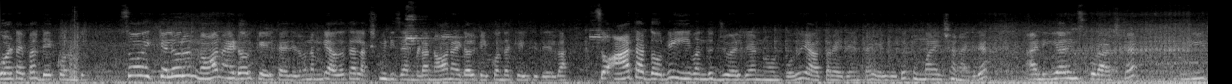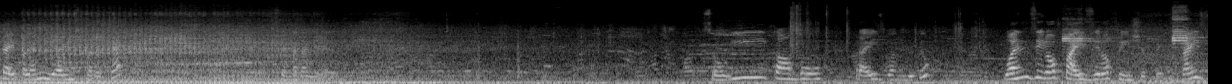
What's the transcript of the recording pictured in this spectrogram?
ಗೋಲ್ಡ್ ಟೈಪಲ್ಲಿ ಬೇಕು ಅನ್ನೋದು. ಸೊ ಕೆಲವರು ನಾನ್ ಐಡಾಲ್ ಕೇಳ್ತಾ ಇದ್ರು ನಮಗೆ ಯಾವುದೇ ಥರ ಲಕ್ಷ್ಮಿ ಡಿಸೈನ್ ಬೇಡ ನಾನ್ ಐಡಾಲ್ ಬೇಕು ಅಂತ ಕೇಳ್ತಿದ್ದೀರಲ್ವಾ ಸೊ ಆ ಥರದವ್ರಿಗೆ ಈ ಒಂದು ಜ್ಯುವೆಲ್ರಿಯನ್ನು ನೋಡ್ಬೋದು, ಯಾವ ಥರ ಇದೆ ಅಂತ ಹೇಳ್ಬೋದು. ತುಂಬಾ ಚೆನ್ನಾಗಿದೆ. ಆ್ಯಂಡ್ ಇಯರಿಂಗ್ಸ್ ಕೂಡ ಅಷ್ಟೇ. ಈ ಟೈಪಲ್ಲೇ ಇಯರಿಂಗ್ಸ್ ಬರುತ್ತೆ. ಸಖತ್ತಾಗಿದೆ ಸೊ ಈ ಕಾಂಬೋ ಪ್ರೈಸ್ ಬಂದ್ಬಿಟ್ಟು one zero five zero free shipping price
